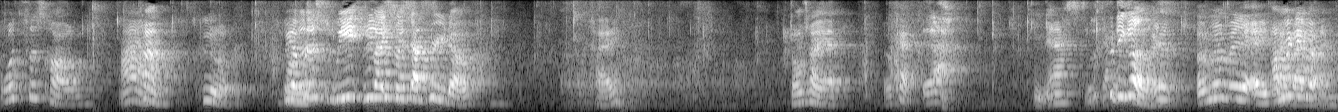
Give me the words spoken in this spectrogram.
What's this called? Ah. Come, scoot over. We have this sweet, sweet spicy spicy- saprito. Okay. Don't try it. Okay. Ugh. Nasty. It's pretty good. I'm gonna give it a I'm gonna give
